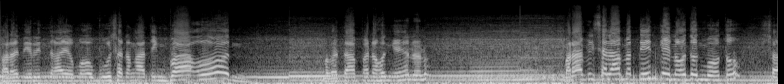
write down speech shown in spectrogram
para di rin tayo maubusan ng ating baon. Maganda panahon ngayon ano. Maraming salamat din kay Nodon Moto sa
